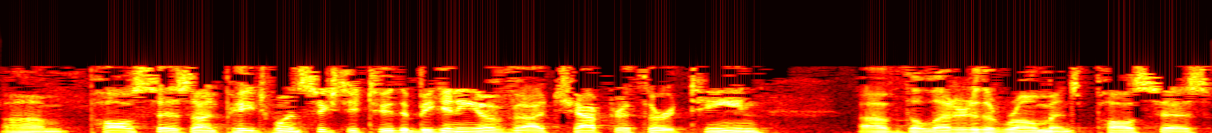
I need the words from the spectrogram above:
Um, Paul says on page 162, the beginning of uh, chapter 13 of the letter to the Romans, Paul says,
